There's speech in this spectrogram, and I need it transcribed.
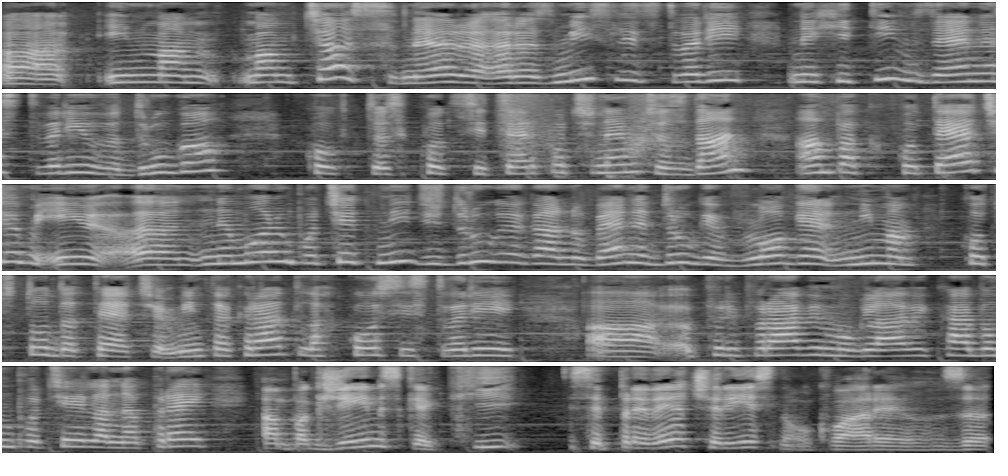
Uh, in imam, imam čas ne, razmisliti stvari, ne hitim z ene stvari v drugo, kot, kot sicer počnem čez dan, ampak ko tečem in uh, ne morem početi nič drugega, nobene druge vloge, nimam kot to, da tečem. In takrat lahko si stvari uh, pripravim v glavi, kaj bom počela naprej. Ampak ženske, ki se preveč resno ukvarjajo z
